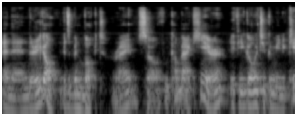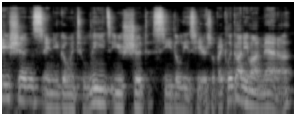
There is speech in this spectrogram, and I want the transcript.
and then there you go, it's been booked, right? So if we come back here, if you go into communications and you go into leads, you should see the leads here. So if I click on Ivan Mana,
